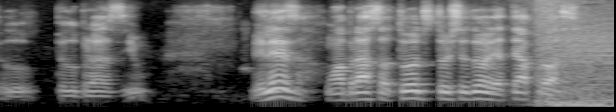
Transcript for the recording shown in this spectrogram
pelo, pelo Brasil. Beleza? Um abraço a todos, torcedor, e até a próxima.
